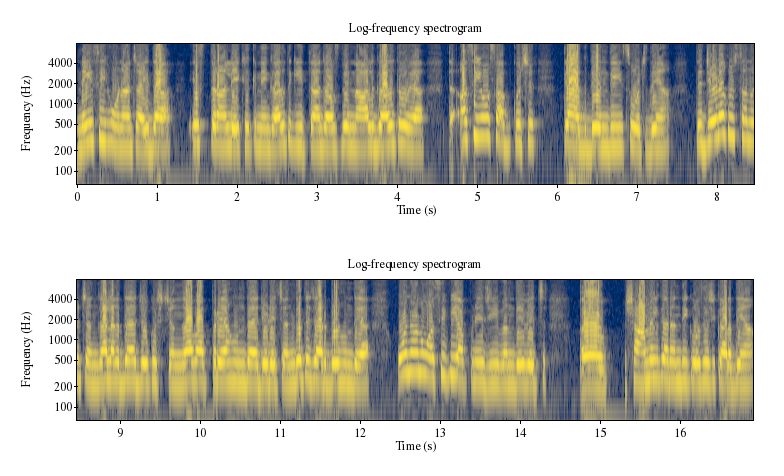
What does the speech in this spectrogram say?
ਨਹੀਂ ਸੀ ਹੋਣਾ ਚਾਹੀਦਾ, ਇਸ ਤਰ੍ਹਾਂ ਲੇਖਕ ਨੇ ਗਲਤ ਕੀਤਾ ਜਾਂ ਉਸ ਦੇ ਨਾਲ ਗਲਤ ਹੋਇਆ, ਤਾਂ ਅਸੀਂ ਉਹ ਸਭ ਕੁਝ ਤਿਆਗ ਦੇਣ ਦੀ ਸੋਚਦੇ ਆ। ਤੇ ਜਿਹੜਾ ਕੁਝ ਸਾਨੂੰ ਚੰਗਾ ਲੱਗਦਾ ਜੋ ਕੁਝ ਚੰਗਾ ਵਾਪਰਿਆ ਹੁੰਦਾ ਜਿਹੜੇ ਚੰਗੇ ਤਜਰਬੇ ਹੁੰਦੇ ਆ, ਉਹਨਾਂ ਨੂੰ ਅਸੀਂ ਵੀ ਆਪਣੇ ਜੀਵਨ ਦੇ ਵਿੱਚ ਸ਼ਾਮਿਲ ਕਰਨ ਦੀ ਕੋਸ਼ਿਸ਼ ਕਰਦੇ ਆ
